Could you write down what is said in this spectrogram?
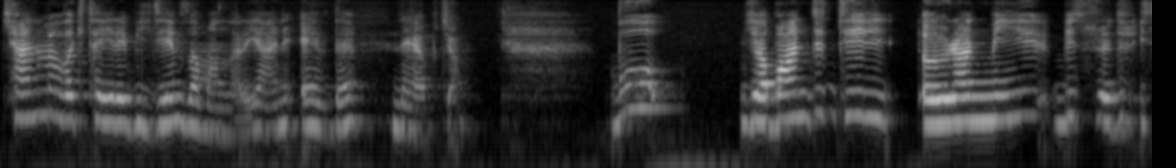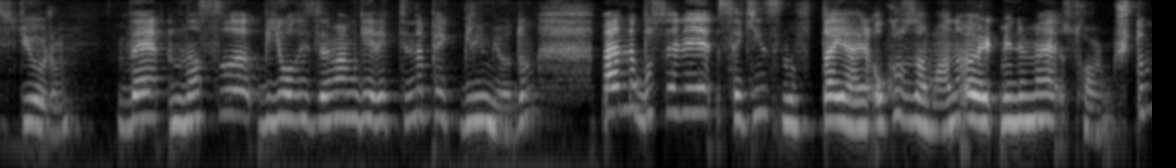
kendime vakit ayırabileceğim zamanlara. Yani evde ne yapacağım? Bu yabancı dil öğrenmeyi bir süredir istiyorum ve nasıl bir yol izlemem gerektiğini pek bilmiyordum. Ben de bu sene 8. sınıfta yani okul zamanı öğretmenime sormuştum.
